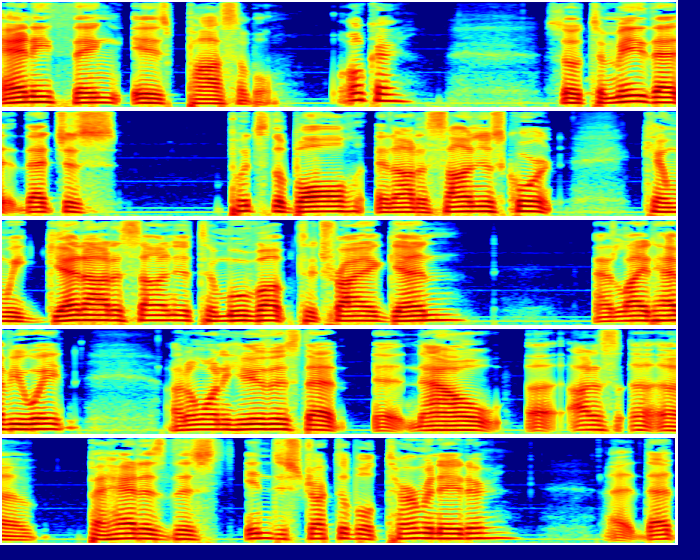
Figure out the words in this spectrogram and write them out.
anything is possible. Okay. So to me, that, that just puts the ball in Adesanya's court. Can we get Adesanya to move up to try again at light heavyweight? I don't want to hear this that uh, now uh, Ades- uh, uh, is this indestructible Terminator. Uh, that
